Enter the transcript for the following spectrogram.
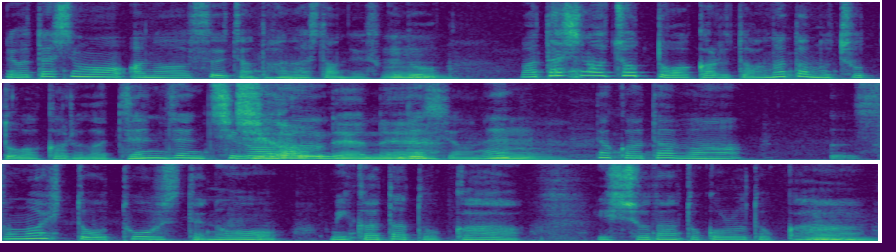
で私もあのスーちゃんと話したんですけど、うん。私のちょっとわかるとあなたのちょっとわかるが全然違うんだよね。ですよね。うん。だから多分その人を通しての見方とか一緒なところとか、うん。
